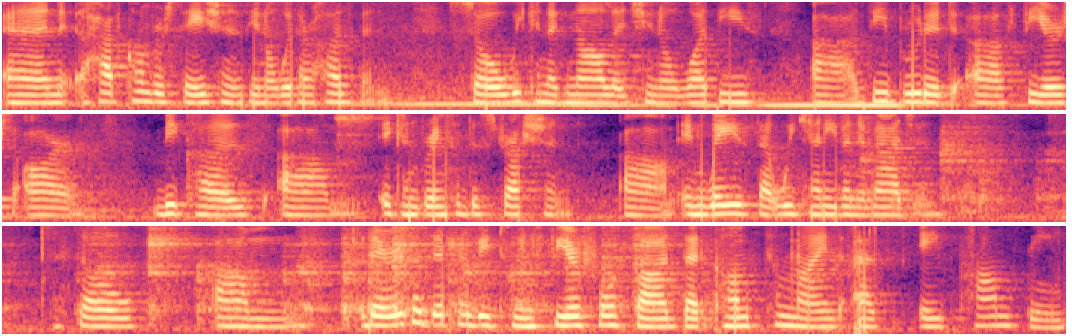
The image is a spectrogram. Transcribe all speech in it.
and have conversations, you know, with our husbands so we can acknowledge, you know, what these uh, deep rooted uh, fears are because um, it can bring to destruction um, in ways that we can't even imagine. So, um, there is a difference between fearful thought that comes to mind as a prompting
